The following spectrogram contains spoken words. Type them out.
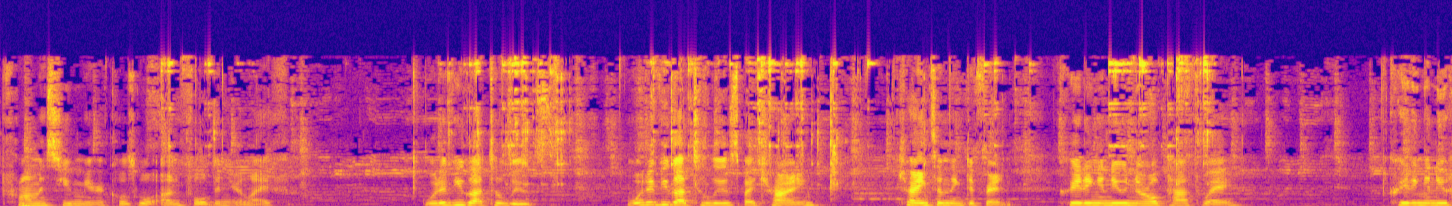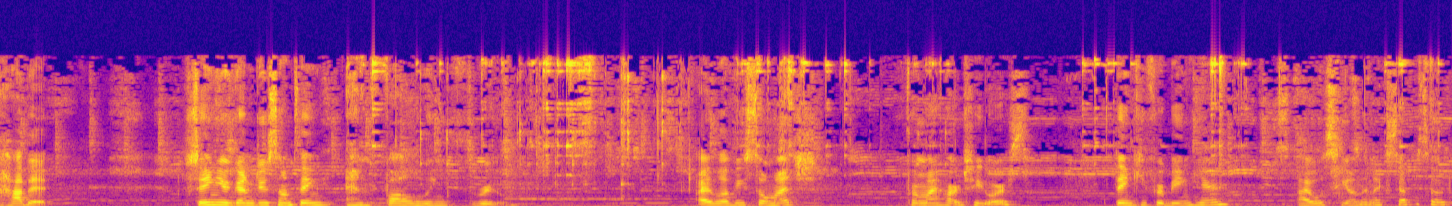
promise you miracles will unfold in your life. What have you got to lose? What have you got to lose by trying? Trying something different, creating a new neural pathway, creating a new habit, saying you're going to do something and following through. I love you so much. From my heart to yours. Thank you for being here. I will see you on the next episode.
